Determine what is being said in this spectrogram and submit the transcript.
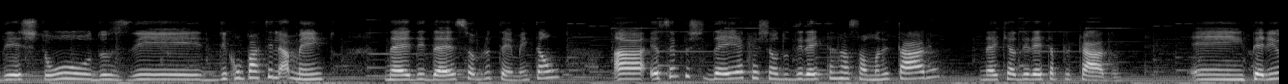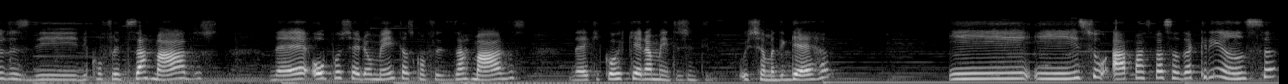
de estudos e de compartilhamento né, de ideias sobre o tema. Então, eu sempre estudei a questão do direito internacional humanitário, né, que é o direito aplicado em períodos de, de conflitos armados, né, ou posteriormente aos conflitos armados, né, que corriqueiramente a gente os chama de guerra. E, e isso, a participação da criança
